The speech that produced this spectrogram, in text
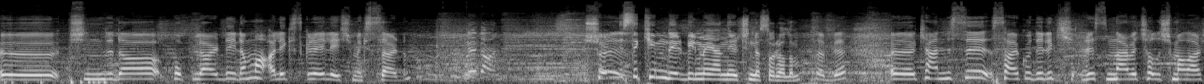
Ee, şimdi daha popüler değil ama Alex Gray ile içmek isterdim. Neden? Şöyle Kendisi kimdir bilmeyenler için de soralım. tabii. Ee, kendisi psikodelik resimler ve çalışmalar,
